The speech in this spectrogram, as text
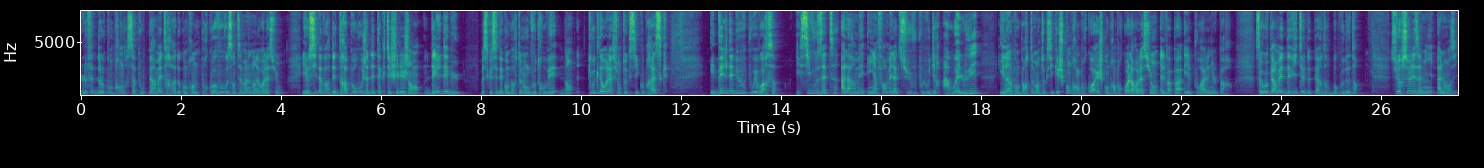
Le fait de le comprendre, ça vous permettra de comprendre pourquoi vous vous sentez mal dans les relations, et aussi d'avoir des drapeaux rouges à détecter chez les gens dès le début, parce que c'est des comportements que vous trouvez dans toutes les relations toxiques ou presque, et dès le début vous pouvez voir ça. Et si vous êtes alarmé et informé là-dessus, vous pouvez vous dire ah ouais lui, il a un comportement toxique et je comprends pourquoi et je comprends pourquoi la relation elle va pas et elle pourrait aller nulle part. Ça vous permet d'éviter de perdre beaucoup de temps. Sur ce, les amis, allons-y.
